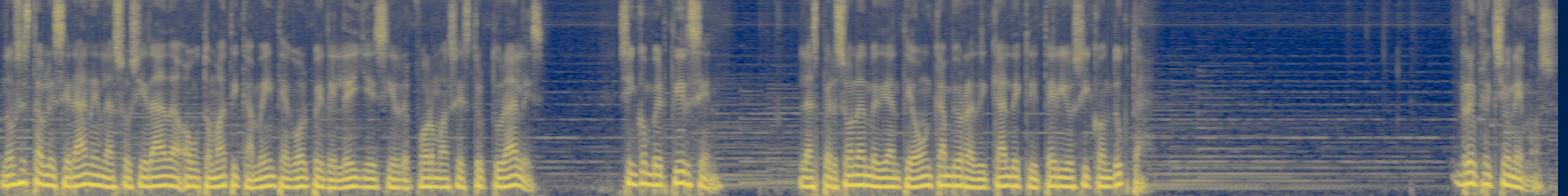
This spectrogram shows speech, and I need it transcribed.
no se establecerán en la sociedad automáticamente a golpe de leyes y reformas estructurales, sin convertirse las personas mediante un cambio radical de criterios y conducta. Reflexionemos.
